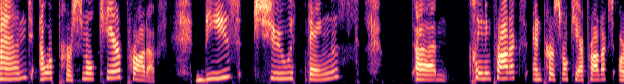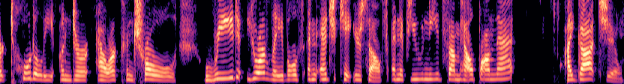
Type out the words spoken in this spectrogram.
and our personal care products. These two things um, Cleaning products and personal care products are totally under our control. Read your labels and educate yourself. And if you need some help on that, I got you.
